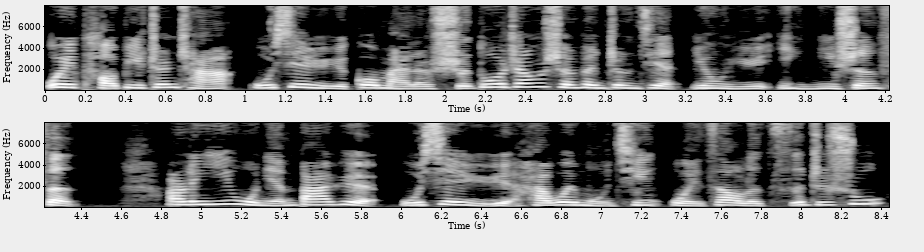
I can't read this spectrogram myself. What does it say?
为逃避侦查，吴谢宇购买了十多张身份证件用于隐匿身份。二零一五年八月，吴谢宇还为母亲伪造了辞职书，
